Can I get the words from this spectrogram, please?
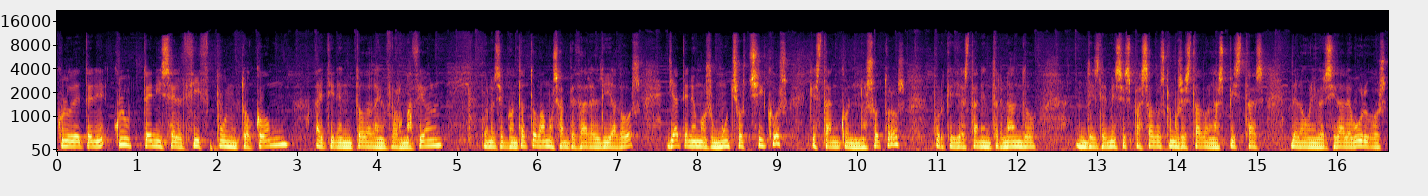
clubteniselcid.com ahí tienen toda la información, ponerse en contacto, vamos a empezar el día 2, ya tenemos muchos chicos que están con nosotros porque ya están entrenando desde meses pasados que hemos estado en las pistas de la Universidad de Burgos,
